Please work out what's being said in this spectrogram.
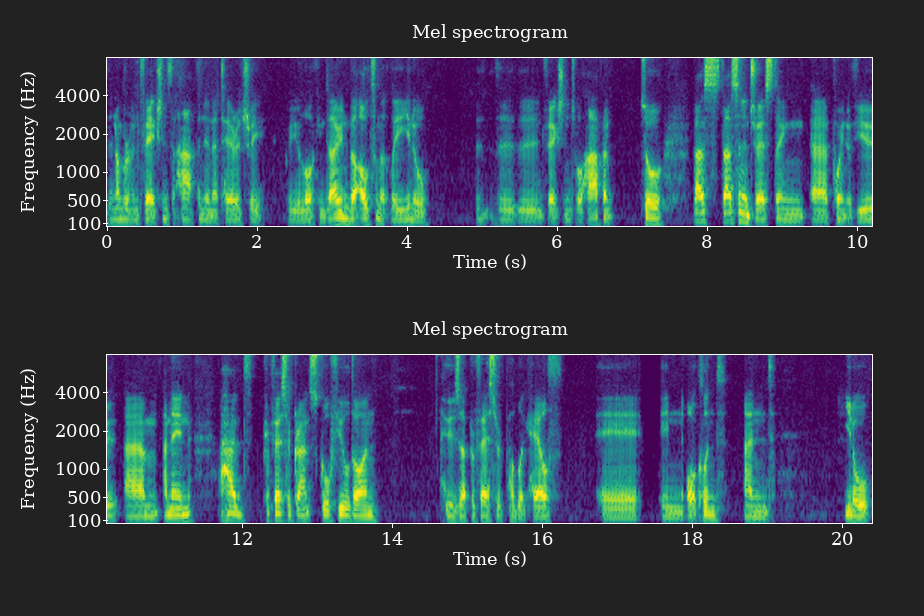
the number of infections that happen in a territory where you're locking down, but ultimately, you know, the the infections will happen. So that's that's an interesting uh, point of view. Um, and then I had Professor Grant Schofield on, who's a professor of public health uh, in Auckland, and you know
